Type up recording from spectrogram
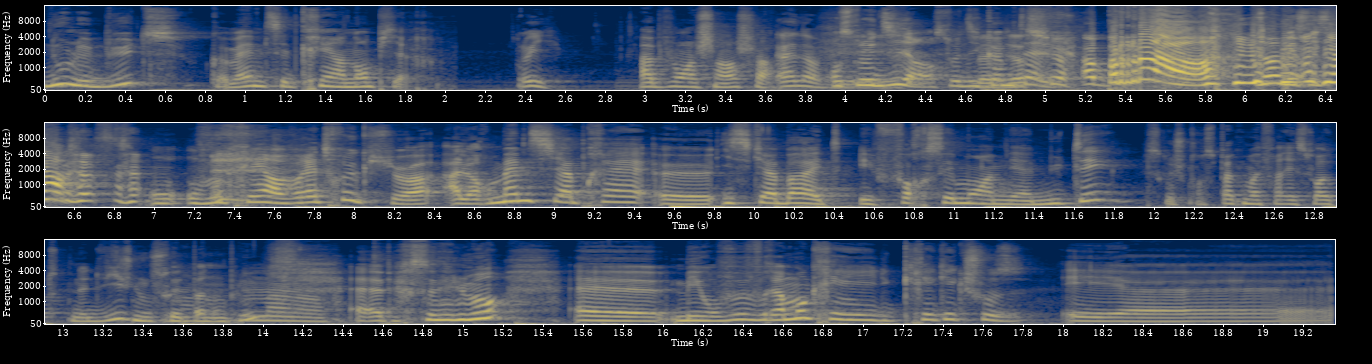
Nous, le but, quand même, c'est de créer un empire. Oui. Appelons un chat un chat. Ah non, on mais- se le dit, hein, on se le dit Bah, comme bien tel. sûr. Ah, Non, mais c'est ça. On, on veut créer un vrai truc, tu vois. Alors même si après euh, Iskaba est, est forcément amené à muter, parce que je pense pas qu'on va faire soirées toute notre vie, je nous le souhaite pas non plus, Non, non. euh, personnellement, euh, mais on veut vraiment créer, créer quelque chose. Et, euh,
